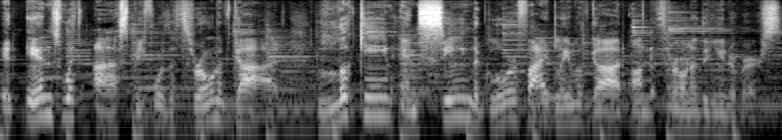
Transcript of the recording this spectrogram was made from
It ends with us before the throne of God, looking and seeing the glorified Lamb of God on the throne of the universe.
